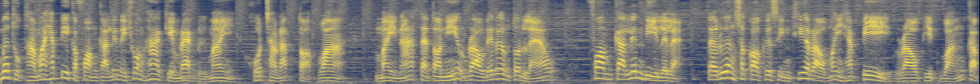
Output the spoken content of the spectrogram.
เมื่อถูกถามว่าแฮปปี้กับฟอร์มการเล่นในช่วง 5 เกมแรกหรือไม่ โค้ชชาวดัตตอบว่า ไม่นะ แต่ตอนนี้เราได้เริ่มต้นแล้ว ฟอร์มการเล่นดีเลยแหละ แต่เรื่องสกอร์คือสิ่งที่เราไม่แฮปปี้เราผิดหวังกับ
